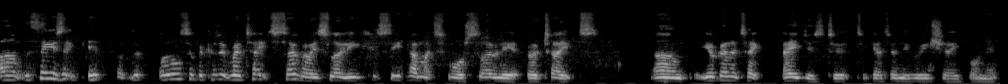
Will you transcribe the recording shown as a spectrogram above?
um, the thing is, it, it, also because it rotates so very slowly, you can see how much more slowly it rotates. Um, you're going to take ages to, to get any reshape on it.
